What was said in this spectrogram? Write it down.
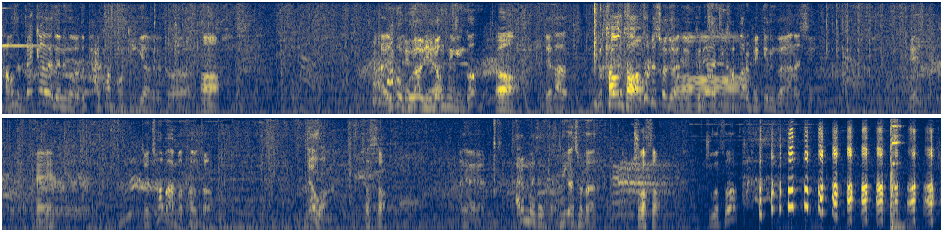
갑옷을 뺏겨야 되는 거거든. 발판 벗기기야 그래서. 어어 자 이거 보여 유령생인 거? 얘가 이렇게 카운터. 카운터를 쳐줘야 돼. 어. 그래야지 갑바를 베끼는 거야 하나씩. 오케이? 오케이 저 쳐봐 한번 카운터. 쳤어 아니야 아니야. 다른 분 쳤어 네가 쳐봐. 죽었어 죽었어?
